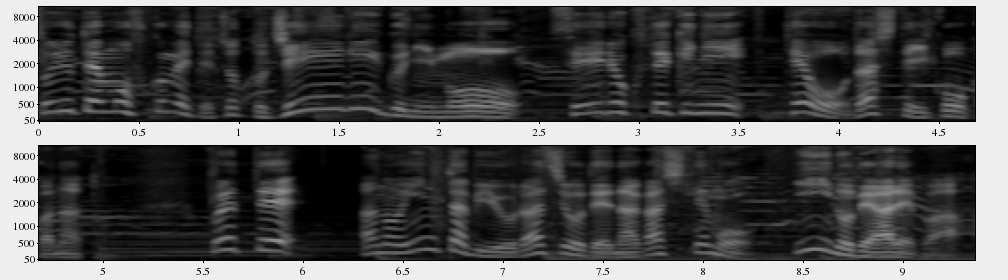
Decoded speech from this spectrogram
そういう点も含めてちょっと J リーグにも精力的に手を出していこうかなと。こうやってあのインタビューをラジオで流してもいいのであれば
